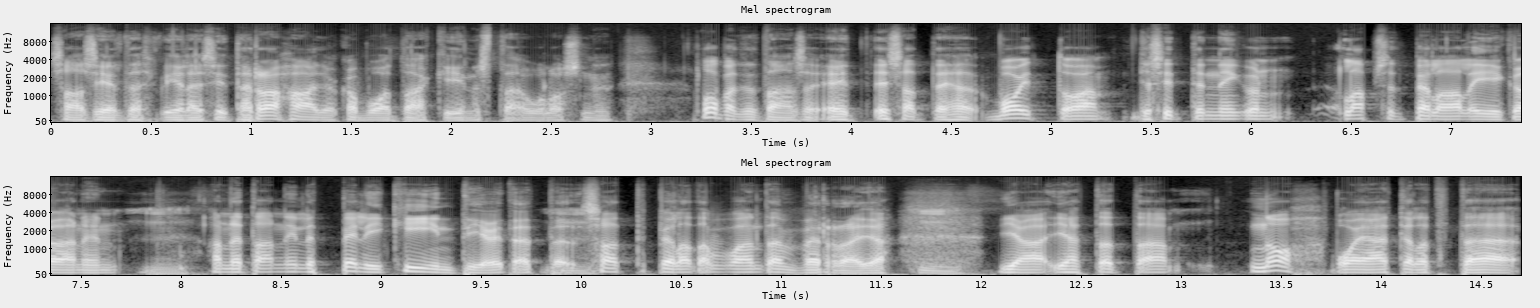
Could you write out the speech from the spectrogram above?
saa sieltä vielä sitä rahaa, joka vuotaa Kiinasta ulos, niin lopetetaan se. Ei, ei saa tehdä voittoa, ja sitten niin kun lapset pelaa liikaa, niin mm. annetaan niille pelikiintiöitä, että mm. saatte pelata vain tämän verran, ja, mm. ja, ja tota, No, voi ajatella, että tämä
